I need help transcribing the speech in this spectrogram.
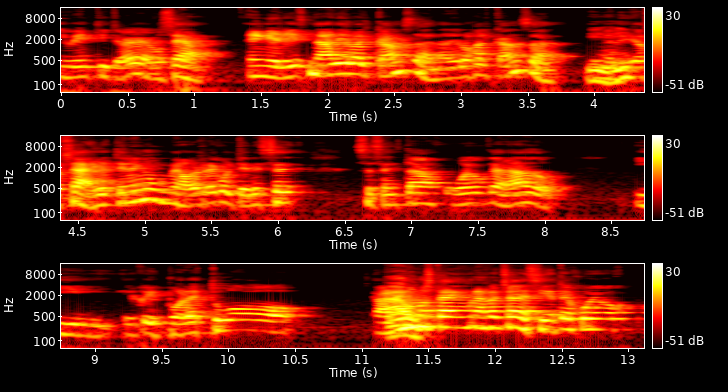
y 23. O sea, en el East nadie lo alcanza, nadie los alcanza. En o sea, ellos tienen un mejor récord, tienen se- 60 juegos ganados. Y, y Chris Paul estuvo. Ahora mismo está en una racha de 7 juegos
